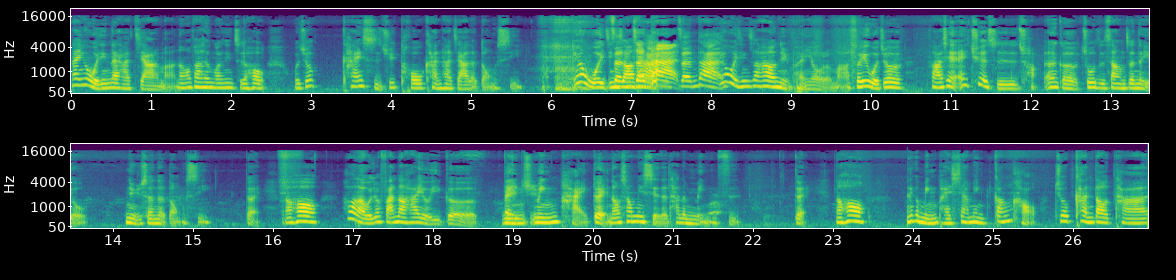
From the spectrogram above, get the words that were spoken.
那因为我已经在他家了嘛，然后发生关系之后，我就开始去偷看他家的东西，因为我已经知道他侦探。侦探，因为我已经知道他有女朋友了嘛，所以我就发现，哎，确实床那个桌子上真的有女生的东西。对，然后后来我就翻到他有一个名名牌，对，然后上面写着他的名字，对，然后。那个名牌下面刚好就看到他，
